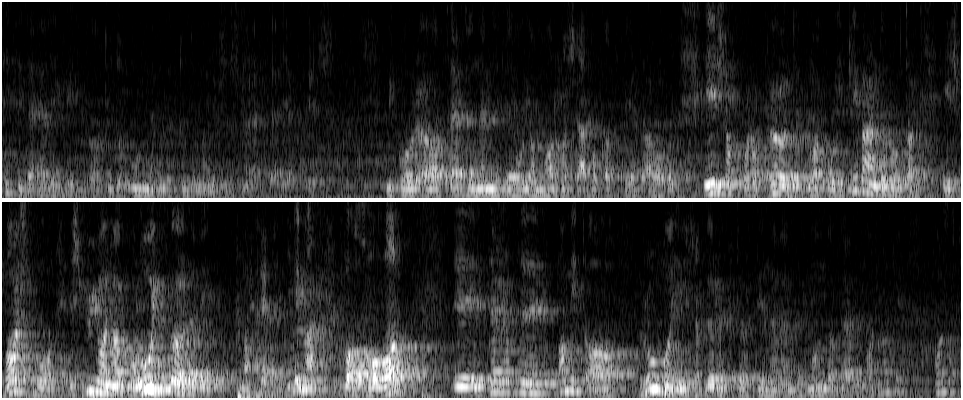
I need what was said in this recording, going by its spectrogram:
szifibe elég ritka a tudom, úgynevezett tudományos ismeretterjesztés. Mikor a szerző nem ír le olyan marhaságokat például, hogy és akkor a föld lakói kivándoroltak, és vasból és műanyagból új földet építettek. Na, eredjél már valahova. Eh, Tehát eh, amit a római és a görög történelemből mond a Bellum Atlantis, az ott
